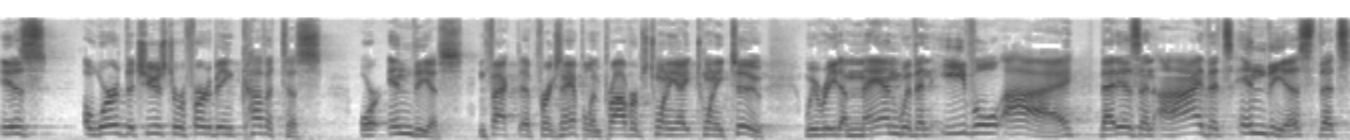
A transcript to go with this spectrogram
is a word that's used to refer to being covetous or envious. In fact, uh, for example, in Proverbs 28 22, we read, A man with an evil eye, that is, an eye that's envious, that's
